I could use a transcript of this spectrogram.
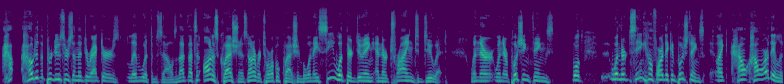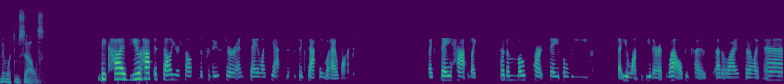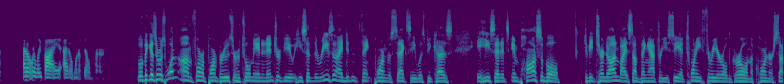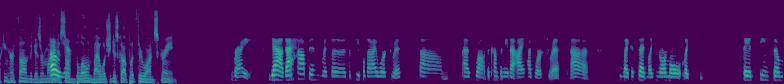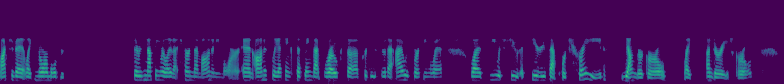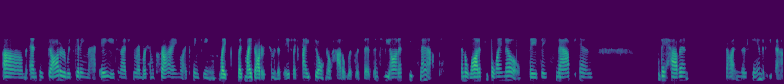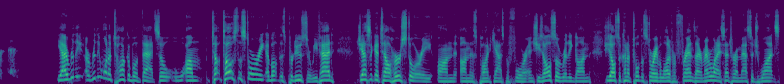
How how do the producers and the directors live with themselves? And that, that's an honest question. It's not a rhetorical question, but when they see what they're doing and they're trying to do it, when they're when they're pushing things well when they're seeing how far they can push things like how how are they living with themselves because you have to sell yourself to the producer and say like yes this is exactly what i want like they have like for the most part they believe that you want to be there as well because otherwise they're like eh i don't really buy it i don't want to film her well, because there was one um, former porn producer who told me in an interview, he said the reason I didn't think porn was sexy was because he said it's impossible to be turned on by something after you see a 23 year old girl in the corner sucking her thumb because her mind oh, is yeah. so blown by what she just got put through on screen. Right. Yeah, that happened with the the people that I worked with um, as well. The company that I had worked with, uh, like I said, like normal, like they had seen so much of it, like normal, just there was nothing really that turned them on anymore. And honestly, I think the thing that broke the producer that I was working with was he would shoot a series that portrayed younger girls, like underage girls. Um, and his daughter was getting that age, and I just remember him crying, like thinking, like, like my daughter's coming this age, like I don't know how to live with this. And to be honest, he snapped. And a lot of people I know, they they snapped and they haven't gotten their sanity back. Yeah, I really, I really want to talk about that. So, um, tell tell us the story about this producer. We've had Jessica tell her story on on this podcast before, and she's also really gone. She's also kind of told the story of a lot of her friends. I remember when I sent her a message once,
